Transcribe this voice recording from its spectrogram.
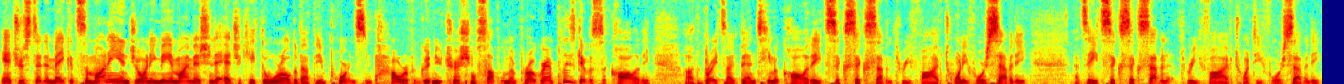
interested in making some money and joining me in my mission to educate the world about the importance and power of a good nutritional supplement program, please give us a call at uh, the Brightside Ben team a call at 866-735-2470. That's 866-735-2470.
